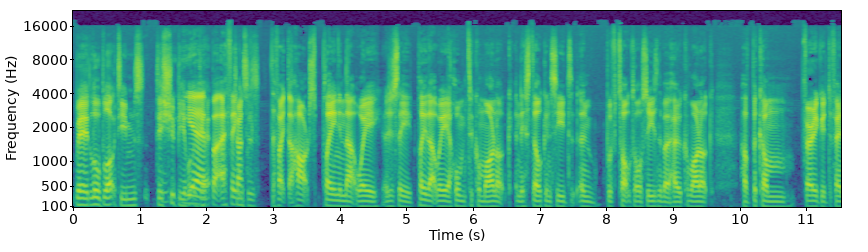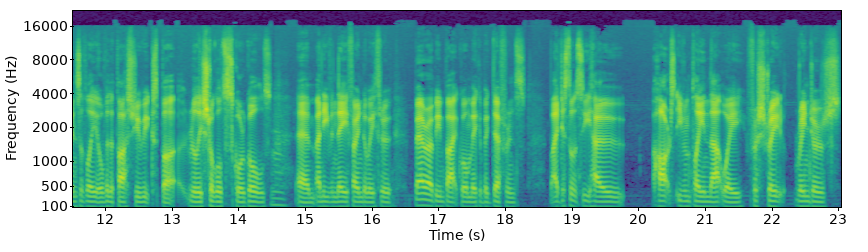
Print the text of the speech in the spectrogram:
with low block teams, they should be able yeah, to get but I think chances. the fact that Hearts playing in that way, as you say, play that way at home to Kilmarnock, and they still concede. And we've talked all season about how Kilmarnock have become very good defensively over the past few weeks, but really struggled to score goals. Hmm. Um, and even they found a way through. Berra being back will make a big difference, but I just don't see how Hearts even playing that way frustrate Rangers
